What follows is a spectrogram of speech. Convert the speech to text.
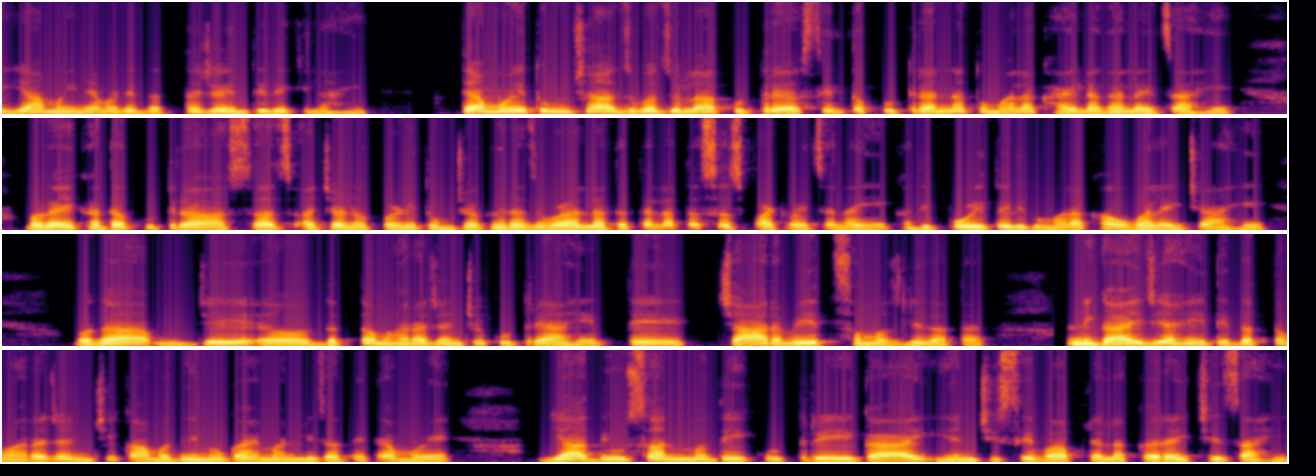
या महिन्यामध्ये दत्त जयंती देखील आहे. त्यामुळे तुमच्या आजूबाजूला कुत्रे असतील तर कुत्र्यांना तुम्हाला खायला घालायचं आहे. बघा एखादा कुत्रा असाच अचानकपणे तुमच्या घराजवळ आला तर त्याला तसंच पाठवायचं नाही. एखादी पोळी तरी तुम्हाला खाऊ घालायची आहे. बघा जे दत्त महाराजांचे कुत्रे आहेत ते चार वेद समजले जातात. आणि गाय जी आहे ती दत्त महाराजांची कामधेनू गाय मानली जाते. त्यामुळे या दिवसांमध्ये कुत्रे गाय यांची सेवा आपल्याला करायचीच आहे.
